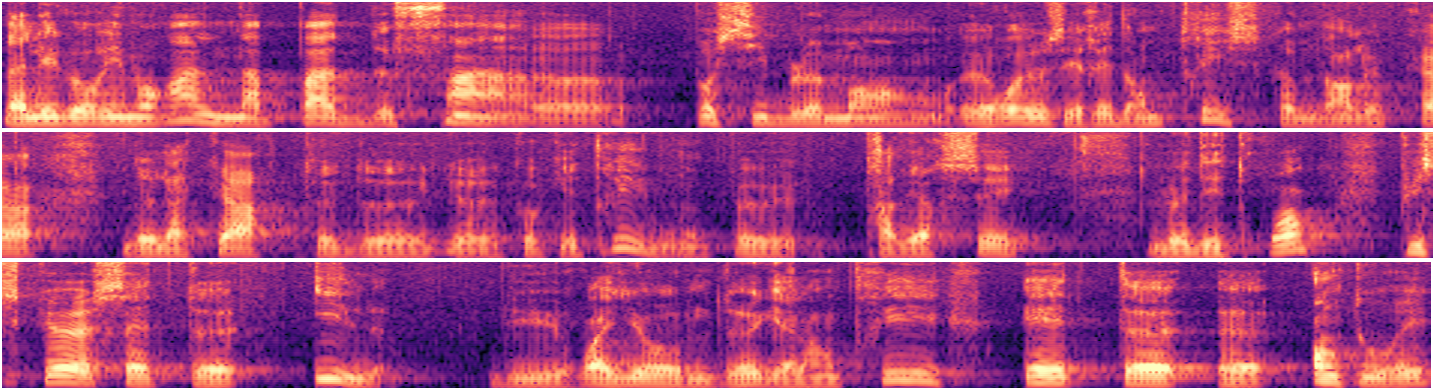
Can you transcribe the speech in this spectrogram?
l'allégorie morale n'a pas de fin euh, possiblement heureuse et rédemptrice, comme dans le cas de la carte de, coquetterie, où on peut traverser le détroit, puisque cette île du royaume de galanterie est euh, entourée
